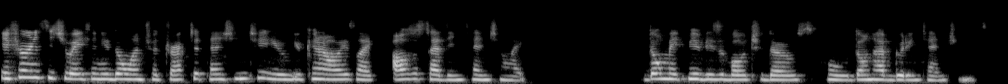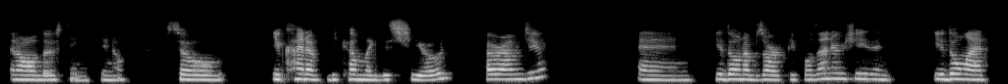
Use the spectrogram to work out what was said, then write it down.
if you're in a situation you don't want to attract attention to you, you can always like also set the intention like, don't make me visible to those who don't have good intentions and all those things, you know. So you kind of become like this shield around you and you don't absorb people's energies and you don't let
